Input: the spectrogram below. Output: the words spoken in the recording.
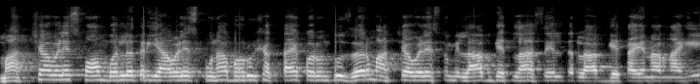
मागच्या वेळेस फॉर्म भरलं तर यावेळेस पुन्हा भरू शकताय परंतु जर मागच्या वेळेस तुम्ही लाभ घेतला असेल तर लाभ घेता येणार नाही.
